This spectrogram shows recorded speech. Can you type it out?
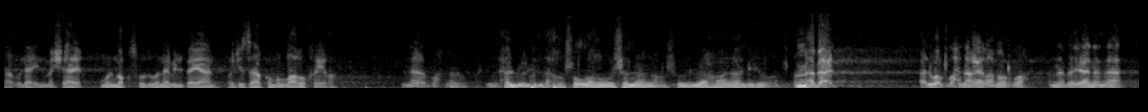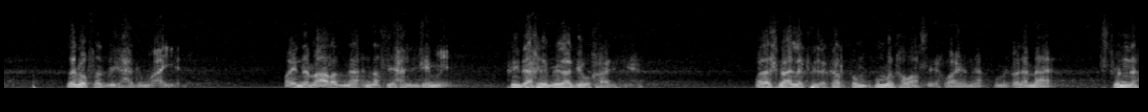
هؤلاء المشايخ هم المقصودون بالبيان وجزاكم الله خيرا؟ بسم الله الرحمن الرحيم. الحمد لله وصلى الله وسلم على رسول الله وعلى آله وصحبه أما بعد قد وضحنا غير مرة أن بياننا لم يقصد به أحد معين وإنما أردنا النصيحه للجميع في داخل البلاد وخارجها. والأسماء التي ذكرتم هم من خواص اخواننا ومن علماء السنة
